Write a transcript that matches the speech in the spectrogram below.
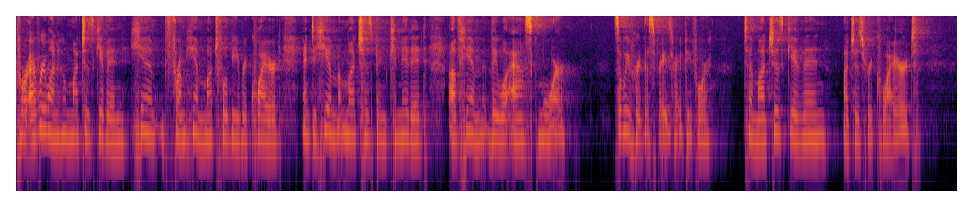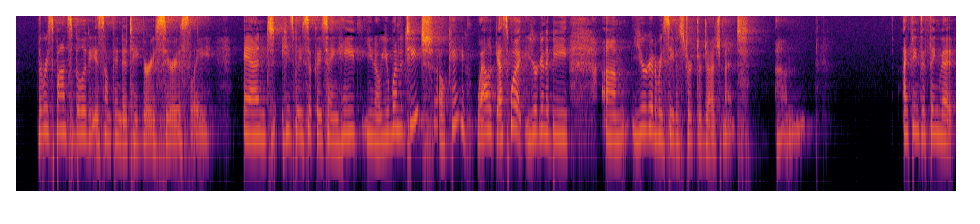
For everyone whom much is given, him from him much will be required, and to him much has been committed. Of him they will ask more. So we've heard this phrase right before. To much is given, much is required. The responsibility is something to take very seriously. And he's basically saying, hey, you know, you want to teach? Okay, well, guess what? You're going to be, um, you're going to receive a stricter judgment. Um, I think the thing that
